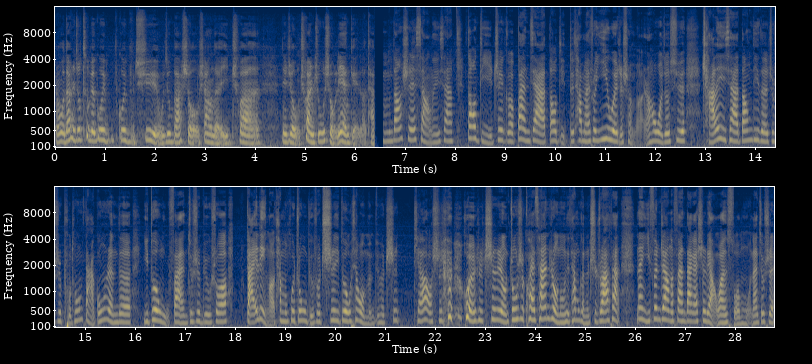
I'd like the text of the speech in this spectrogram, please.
然后我当时就特别过意过意不去，我就把手上的一串那种串珠手链给了他。我们当时也想了一下，到底这个半价到底对他们来说意味着什么？然后我就去查了一下当地的就是普通打工人的一顿午饭，就是比如说白领啊，他们会中午比如说吃一顿像我们比如说吃。田老师，或者是吃那种中式快餐这种东西，他们可能吃抓饭。那一份这样的饭大概是两万索姆，那就是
